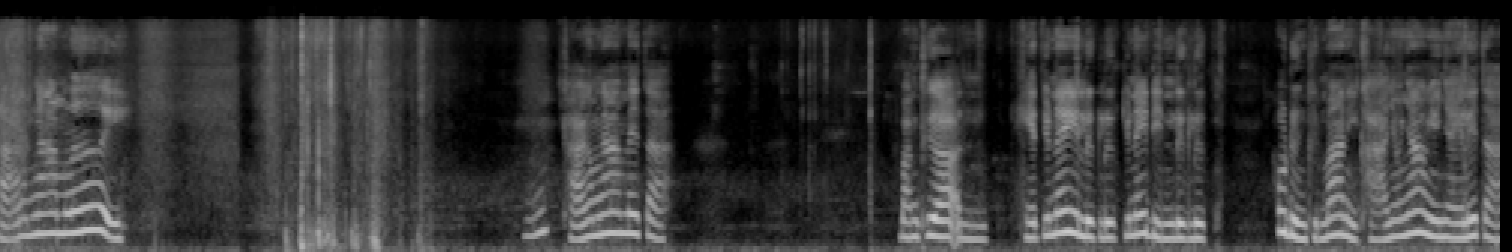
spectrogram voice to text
ขางามเลยขางามๆเลยจ้ะ บางเทืออันเห็ดอยู่ในลึกๆ อยู่ในดินลึกๆเขาดึงขึ้นมานี่ขายาวๆใหญ่ๆเลยจ้ะ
